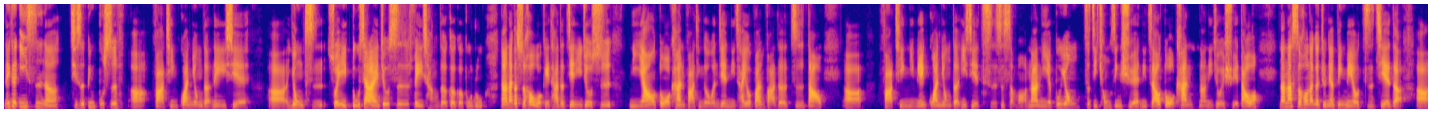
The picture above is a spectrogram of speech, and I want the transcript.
那个意思呢，其实并不是啊法庭惯用的那一些啊用词，所以读下来就是非常的格格不入。那那个时候我给他的建议就是，你要多看法庭的文件，你才有办法的知道啊法庭里面惯用的一些词是什么。那你也不用自己重新学，你只要多看，那你就会学到哦。那那时候那个 junior 并没有直接的啊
